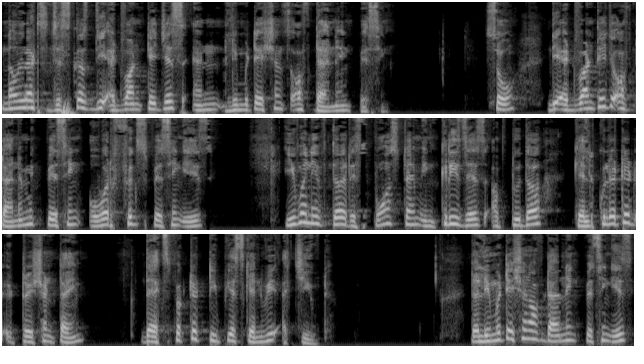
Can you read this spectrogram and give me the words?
Now let's discuss the advantages and limitations of dynamic pacing. So the advantage of dynamic pacing over fixed pacing is even if the response time increases up to the calculated iteration time, the expected TPS can be achieved. The limitation of dynamic pacing is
